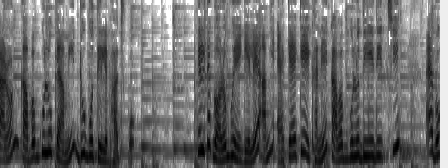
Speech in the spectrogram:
কারণ কাবাবগুলোকে আমি ডুবো তেলে ভাজবো। তেলটা গরম হয়ে গেলে আমি একে একে এখানে কাবাবগুলো দিয়ে দিচ্ছি। এবং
